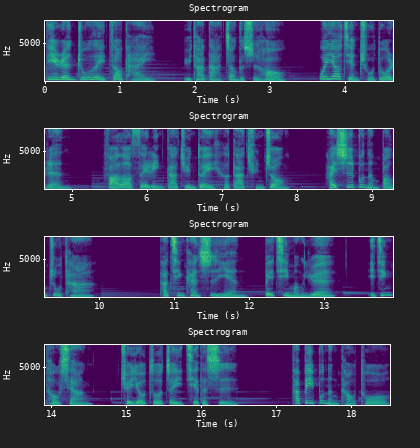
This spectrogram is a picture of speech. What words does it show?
敌人筑垒造台，与他打仗的时候，为要剪除多人，法老虽领大军队和大群众，还是不能帮助他。他轻看誓言，背弃盟约，已经投降，却又做这一切的事，他必不能逃脱。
